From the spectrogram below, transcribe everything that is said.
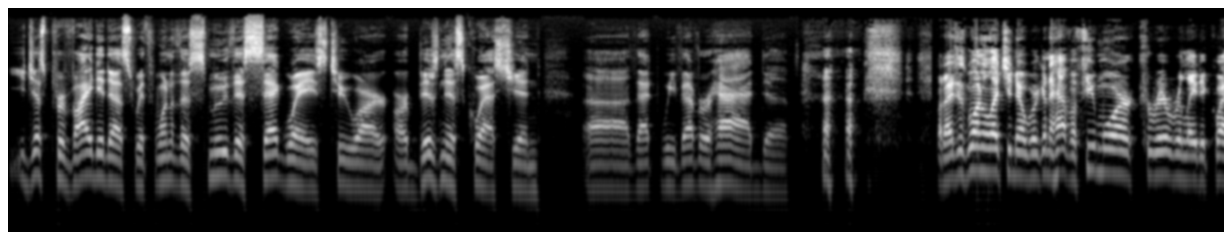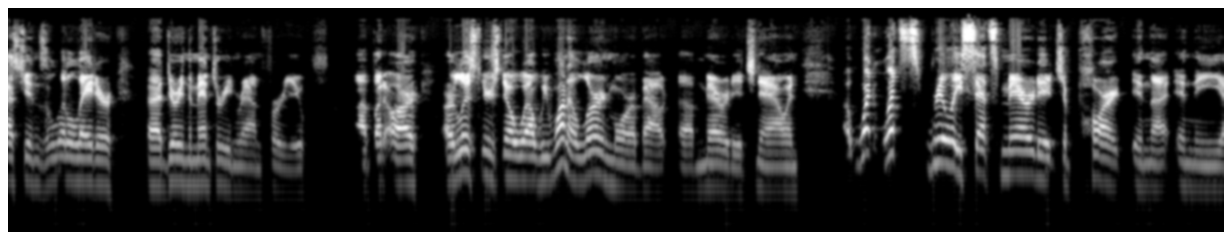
you just provided us with one of the smoothest segues to our, our business question uh, that we've ever had. Uh, but I just want to let you know we're going to have a few more career related questions a little later uh, during the mentoring round for you. Uh, but our, our listeners know well, we want to learn more about uh, Meritage now. And uh, what what's really sets Meritage apart in the in the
